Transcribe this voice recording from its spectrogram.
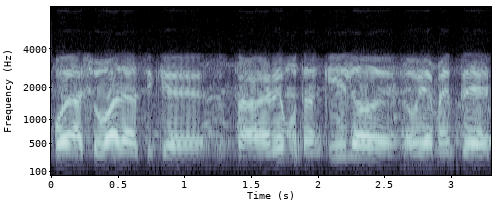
puede ayudar, así que trabajaremos tranquilos. eh, obviamente,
